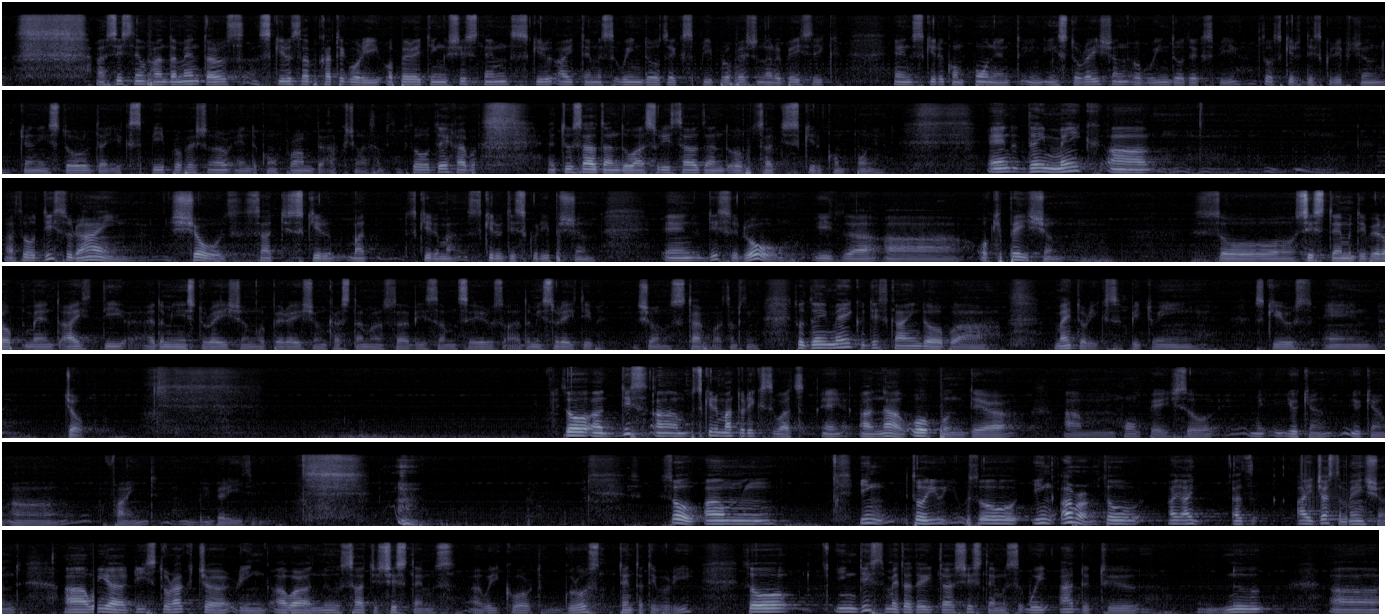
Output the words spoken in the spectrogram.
uh, system fundamentals, skill subcategory, operating systems, skill items, Windows XP Professional Basic, and skill component in installation of Windows XP. So skill description can install the XP Professional and confirm the action or something. So they have uh, 2,000 or 3,000 of such skill component. And they make, uh, uh so this line shows such skill, skill, skill description. And this row is uh, uh, occupation so system development, IT administration, operation, customer service, some sales, administrative staff or something. So they make this kind of uh, matrix between skills and job. So uh, this um, skill matrix was uh, now open their um, homepage, so you can you can uh, find very easily. so um, in so you so in our so I, I as I just mentioned, uh, we are restructuring our new search systems. Uh, we call it growth tentatively. So in these metadata systems, we add to new uh,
